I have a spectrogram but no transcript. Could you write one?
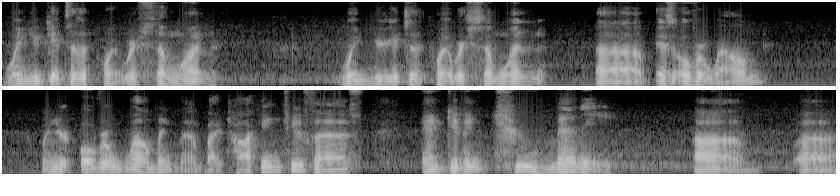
when you get to the point where someone when you get to the point where someone uh, is overwhelmed, when you're overwhelming them by talking too fast and giving too many um, uh,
